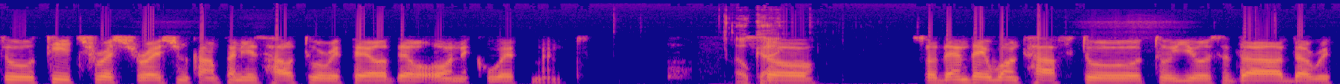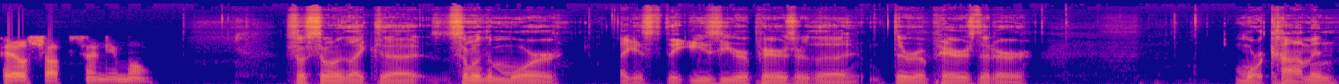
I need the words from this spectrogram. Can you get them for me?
to teach restoration companies how to repair their own equipment. Okay. So, so then they won't have to to use the the repair shops anymore. So some of like the some of the more, I guess, the easy repairs or the the repairs that are more common.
